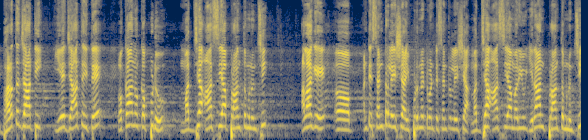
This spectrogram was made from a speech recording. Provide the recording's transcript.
భరత జాతి ఏ జాతి అయితే ఒకానొకప్పుడు మధ్య ఆసియా ప్రాంతం నుంచి అలాగే అంటే సెంట్రల్ ఏషియా ఇప్పుడున్నటువంటి సెంట్రల్ ఏషియా మధ్య ఆసియా మరియు ఇరాన్ ప్రాంతం నుంచి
